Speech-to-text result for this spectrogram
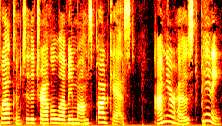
welcome to the Travel Loving Moms podcast. I'm your host, Penny.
